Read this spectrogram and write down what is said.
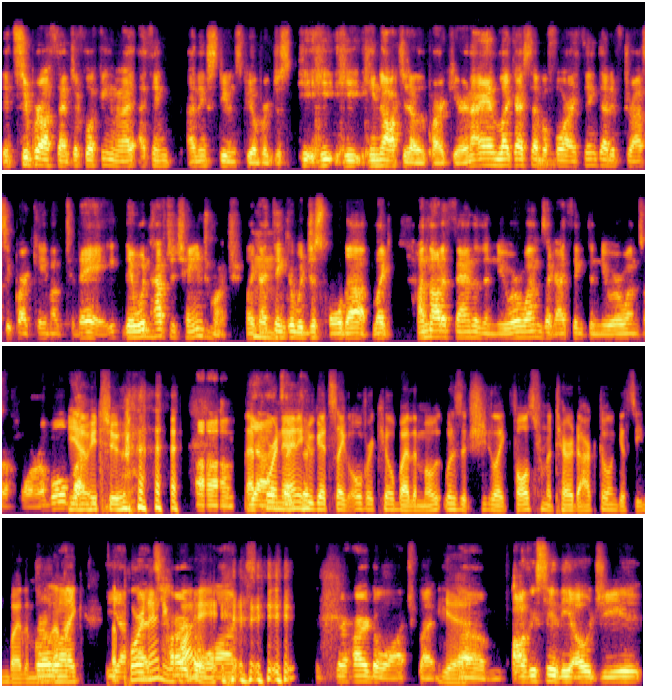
it's super authentic looking, and I, I think I think Steven Spielberg just he, he he he knocked it out of the park here. And I, and like I said before, I think that if Jurassic Park came out today, they wouldn't have to change much. Like I Mm. think it would just hold up. Like I'm not a fan of the newer ones. Like I think the newer ones are horrible. yeah, me too. um, that yeah, poor like nanny the- who gets like overkilled by the moat. What is it? She like falls from a pterodactyl and gets eaten by the moat. I'm like, that yeah, poor nanny. Why? watch. they're hard to watch, but Yeah. um, obviously the OG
